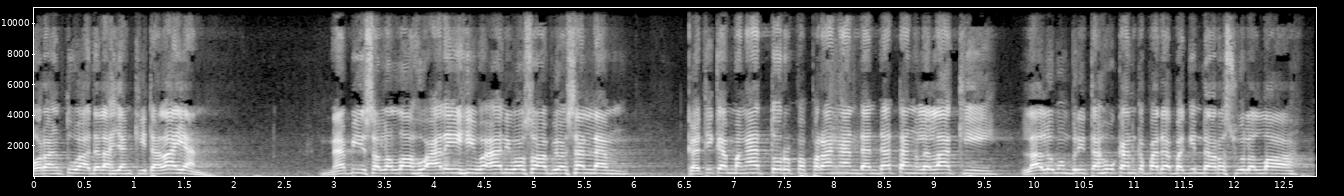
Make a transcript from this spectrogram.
Orang tua adalah yang kita layan. Nabi sallallahu alaihi wa alihi wasallam ketika mengatur peperangan dan datang lelaki lalu memberitahukan kepada baginda Rasulullah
